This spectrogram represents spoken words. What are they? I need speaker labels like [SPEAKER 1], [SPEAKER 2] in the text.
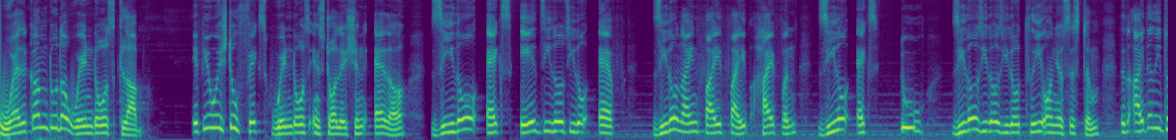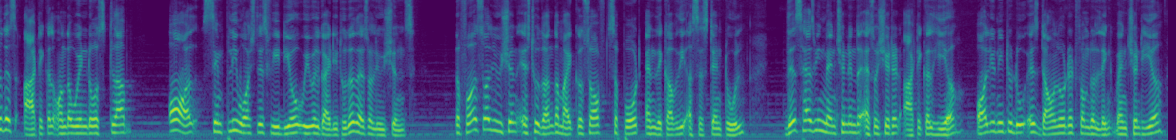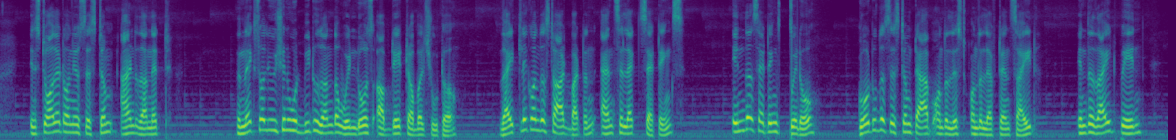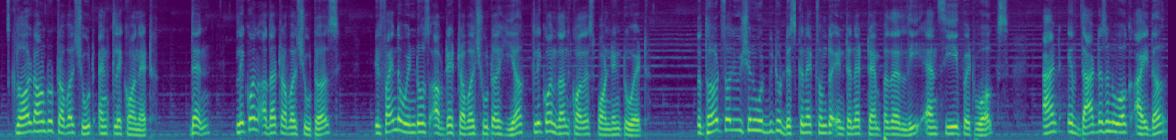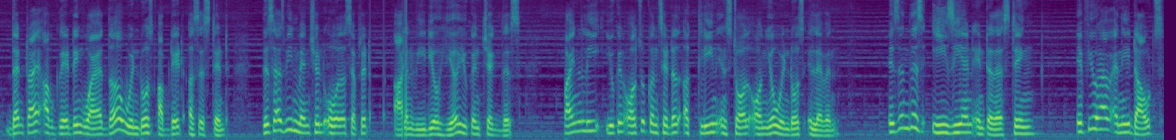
[SPEAKER 1] Welcome to the Windows Club. If you wish to fix Windows installation error 0x800F0955-0x20003 on your system, then either read through this article on the Windows Club or simply watch this video, we will guide you through the resolutions. The first solution is to run the Microsoft Support and Recovery Assistant tool. This has been mentioned in the associated article here. All you need to do is download it from the link mentioned here, install it on your system and run it. The next solution would be to run the Windows Update Troubleshooter. Right click on the start button and select settings. In the settings window, go to the system tab on the list on the left hand side. In the right pane, Scroll down to troubleshoot and click on it. Then click on other troubleshooters. You'll find the Windows Update troubleshooter here. Click on run corresponding to it. The third solution would be to disconnect from the internet temporarily and see if it works. And if that doesn't work either, then try upgrading via the Windows Update Assistant. This has been mentioned over a separate art and video here, you can check this. Finally, you can also consider a clean install on your Windows 11. Isn't this easy and interesting? If you have any doubts,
